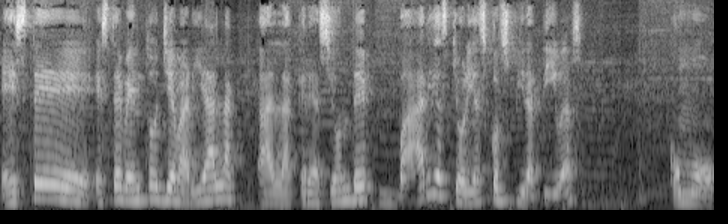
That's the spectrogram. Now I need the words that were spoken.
este, este evento llevaría a la, creación de varias teorías conspirativas, como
